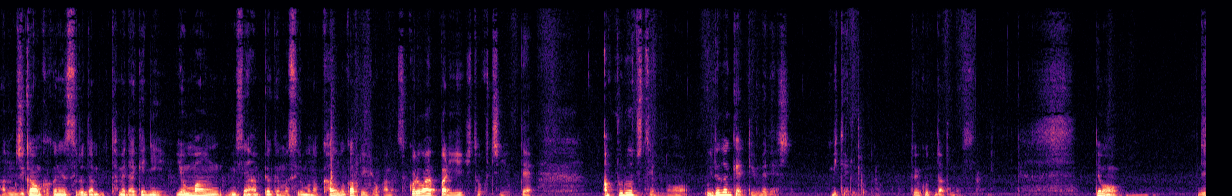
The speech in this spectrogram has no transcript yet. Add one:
あの時間を確認するためだけに4万2800円もするものを買うのかという評価なんです。これはやっぱり一口に言ってアプルウォッチというのを腕時計っていう目で見てるということだと思います。でも実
